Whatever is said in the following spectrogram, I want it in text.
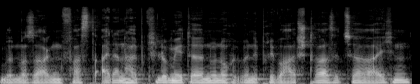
würden wir sagen, fast eineinhalb Kilometer nur noch über eine Privatstraße zu erreichen.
